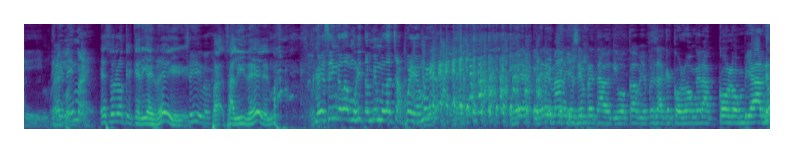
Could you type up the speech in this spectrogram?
Sí. De que más. Eso es lo que quería el rey. Sí, porque- salir de él, hermano. Me singa la mujer también me la chapea, mira. Mira, mira, hermano, yo siempre estaba equivocado. Yo pensaba que Colón era colombiano.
